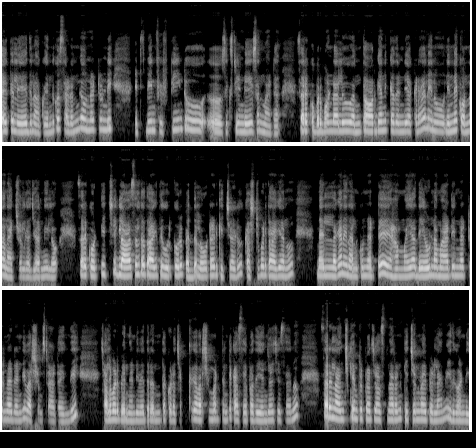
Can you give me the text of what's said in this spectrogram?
అయితే లేదు నాకు. ఎందుకో సడన్గా ఉన్నట్టుండి it's been 15 to sixteen days అనమాట. సరే కొబ్బరి బొండాలు అంతా ఆర్గానిక్ కదండి అక్కడ. నేను నిన్నే కొన్నాను యాక్చువల్‌గా జర్నీలో. సరే కొట్టిచ్చి గ్లాసులతో తాగితే ఊరుకోరు. పెద్ద లోటాడికి ఇచ్చాడు కష్టపడి తాగాను. మెల్లగా నేను అనుకున్నట్టే హమ్మయ్య! దేవుడు నా మాట విన్నట్టున్నాడండి వర్షం స్టార్ట్ అయింది. చల్లబడిపోయిందండి వెదర్ అంతా కూడా చక్కగా వర్షం పడుతుంటే కాసేపు అది ఎంజాయ్ చేశాను. సరే లంచ్కి ఏం ప్రిపేర్ చేస్తున్నారని కిచెన్ వైపు వెళ్ళాము ఇదిగోండి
